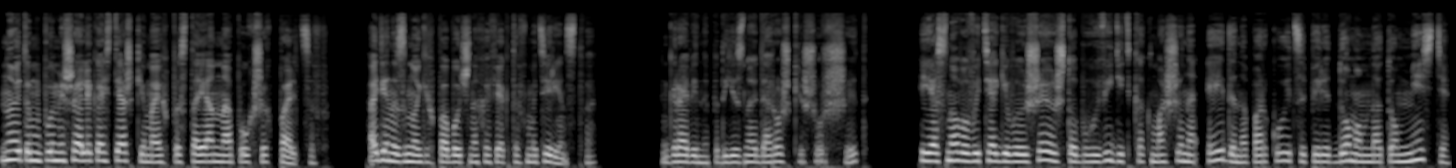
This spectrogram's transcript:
но этому помешали костяшки моих постоянно опухших пальцев. Один из многих побочных эффектов материнства. Гравий на подъездной дорожке шуршит, и я снова вытягиваю шею, чтобы увидеть, как машина Эйдена паркуется перед домом на том месте,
